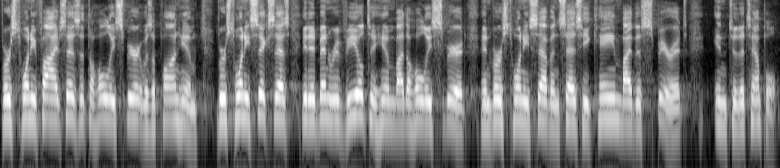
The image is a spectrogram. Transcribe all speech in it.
Verse 25 says that the Holy Spirit was upon him. Verse 26 says it had been revealed to him by the Holy Spirit. And verse 27 says he came by the Spirit into the temple.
